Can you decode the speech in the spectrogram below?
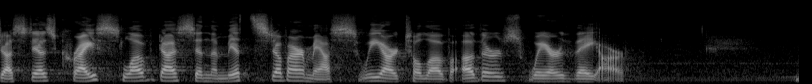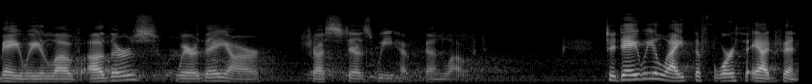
Just as Christ loved us in the midst of our mess, we are to love others where they are. May we love others where they are, just as we have been loved. Today we light the fourth Advent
